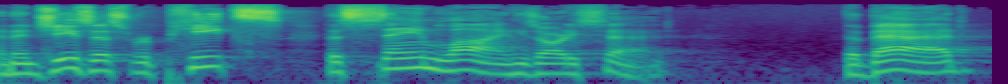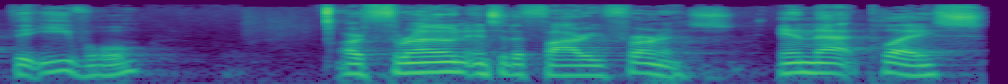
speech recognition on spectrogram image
And then Jesus repeats the same line he's already said The bad, the evil, are thrown into the fiery furnace. In that place,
